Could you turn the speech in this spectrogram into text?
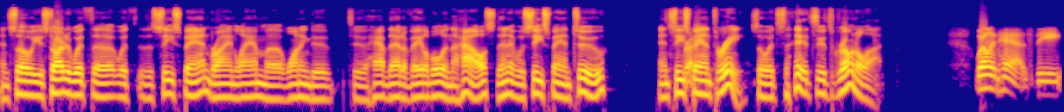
And so you started with uh, with the C-SPAN, Brian Lamb uh, wanting to to have that available in the house. Then it was C-SPAN two, and C-SPAN right. three. So it's it's it's grown a lot. Well, it has the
